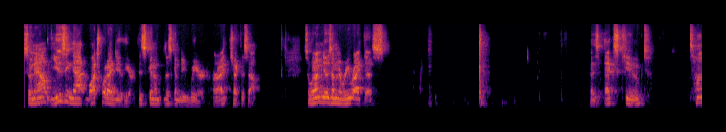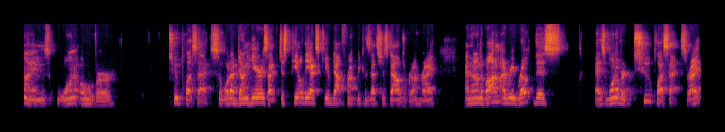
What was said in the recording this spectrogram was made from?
So now using that, watch what I do here. This is gonna this is gonna be weird. All right, check this out. So what I'm gonna do is I'm gonna rewrite this as x cubed times one over two plus x. So what I've done here is I've just peeled the x cubed out front because that's just algebra, right? And then on the bottom, I rewrote this as one over two plus x, right?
